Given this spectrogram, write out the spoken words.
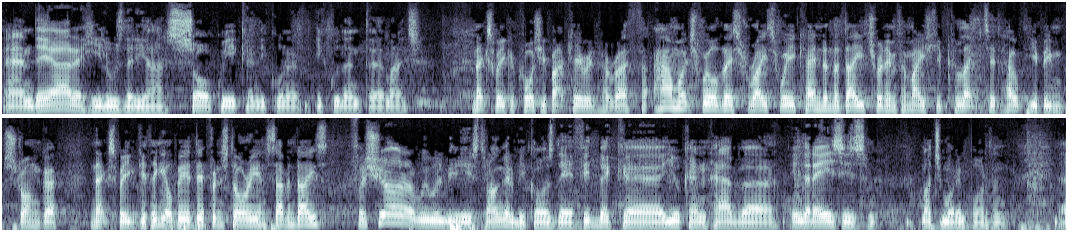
And there, he lose the rear so quick, and he couldn't he couldn't uh, manage. Next week, of course, you're back here in Jerez. How much will this race weekend and the data and information you've collected help you be stronger next week? Do you think it'll be a different story in seven days? For sure, we will be stronger because the feedback uh, you can have uh, in the race is much more important. Uh,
